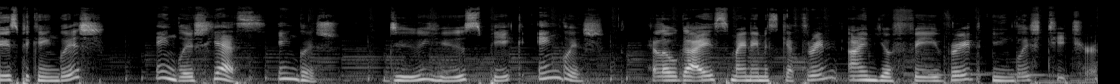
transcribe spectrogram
you speak English? English, yes, English. Do you speak English? Hello, guys. My name is Catherine. I'm your favorite English teacher.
